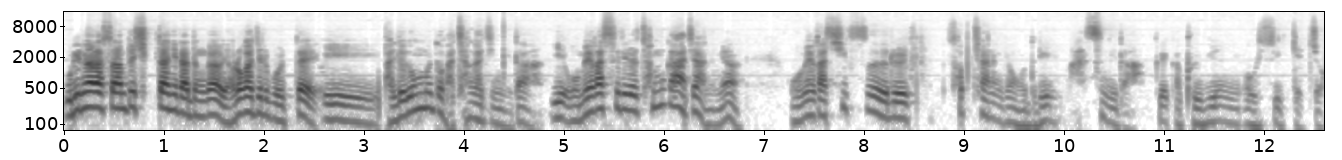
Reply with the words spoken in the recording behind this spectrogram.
우리나라 사람들 식단이라든가 여러 가지를 볼 때 이 반려동물도 마찬가지입니다. 이 오메가3를 첨가하지 않으면 오메가6를 섭취하는 경우들이 많습니다. 그러니까 불균형이 올 수 있겠죠.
